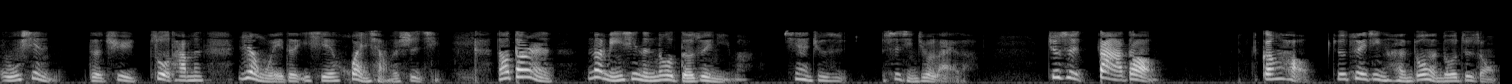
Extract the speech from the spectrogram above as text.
无限。的去做他们认为的一些幻想的事情，然后当然，那明星能够得罪你吗？现在就是事情就来了，就是大到刚好就最近很多很多这种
